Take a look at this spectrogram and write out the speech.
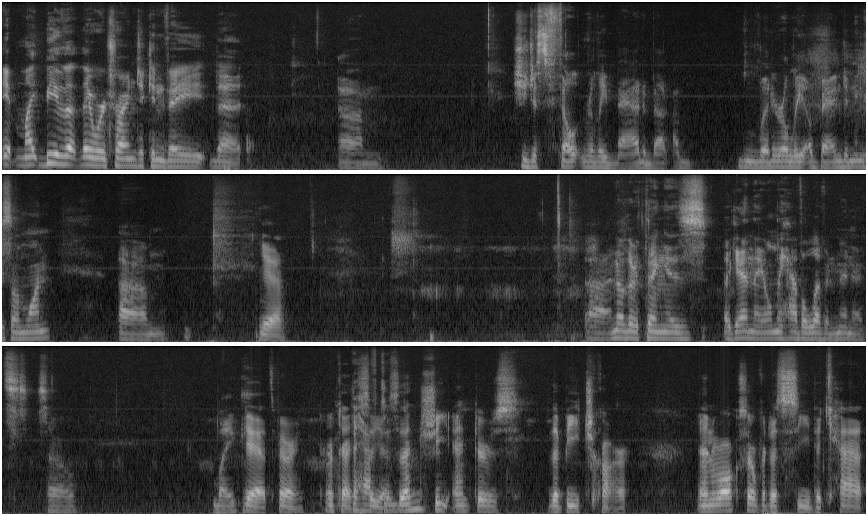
it might be that they were trying to convey that um, she just felt really bad about ab- literally abandoning someone. Um, Yeah. uh, another thing is, again, they only have 11 minutes, so. Like, Yeah, it's very. Okay, so yeah, to- so then she enters the beach car and walks over to see the cat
